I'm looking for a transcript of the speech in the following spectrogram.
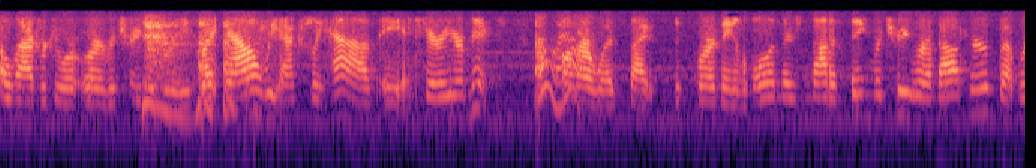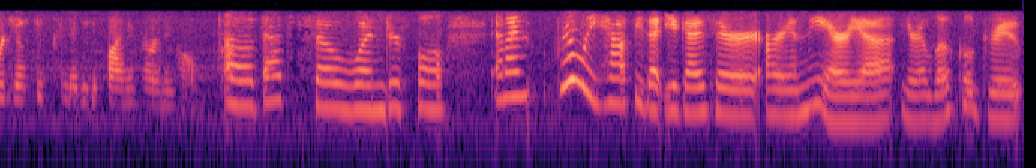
a Labrador or a Retriever breed. right now, we actually have a, a terrier mix oh, wow. on our website that's more available, and there's not a thing Retriever about her, but we're just as committed to finding her a new home. Oh, that's so wonderful. And I'm really happy that you guys are are in the area. You're a local group.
